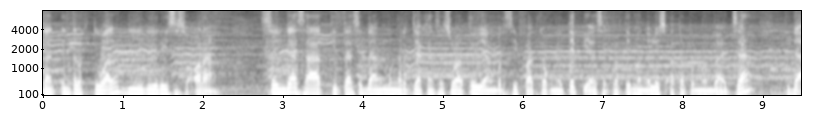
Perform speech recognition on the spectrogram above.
dan intelektual di diri seseorang sehingga saat kita sedang mengerjakan sesuatu yang bersifat kognitif ya seperti menulis ataupun membaca tidak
